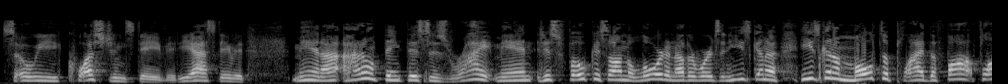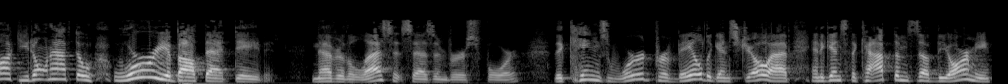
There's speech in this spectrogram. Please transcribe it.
So he questions David. He asks David, man, I, I don't think this is right, man. Just focus on the Lord, in other words, and He's gonna, He's gonna multiply the flock. You don't have to worry about that, David. Nevertheless, it says in verse 4, the king's word prevailed against Joab and against the captains of the army.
